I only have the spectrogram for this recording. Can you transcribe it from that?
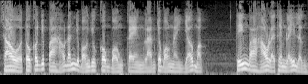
Sau tôi có giúp ba hảo đánh với bọn du côn bồn kèn, làm cho bọn này dở mật? Tiếng ba hảo lại thêm lẫy lừng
